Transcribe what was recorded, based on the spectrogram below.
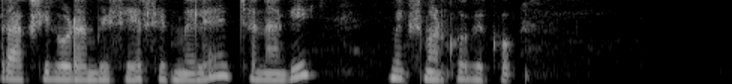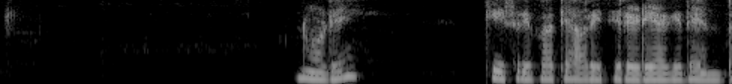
ದ್ರಾಕ್ಷಿ ಗೋಡಂಬಿ ಸೇರಿಸಿದ ಮೇಲೆ ಚೆನ್ನಾಗಿ ಮಿಕ್ಸ್ ಮಾಡ್ಕೋಬೇಕು. ನೋಡಿ, ಕೇಸರಿ ಭಾತ್ ಯಾವ ರೀತಿ ರೆಡಿಯಾಗಿದೆ ಅಂತ.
